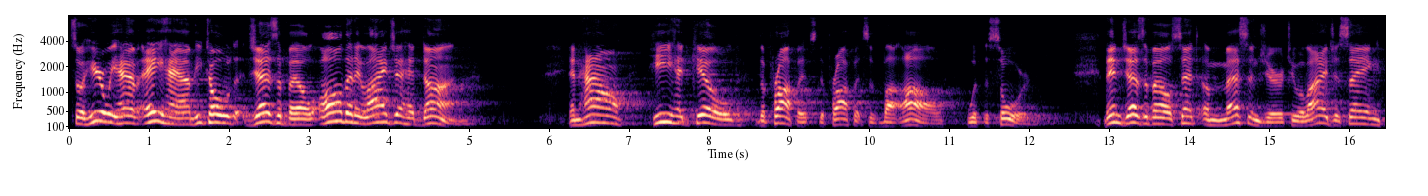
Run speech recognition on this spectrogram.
So here we have Ahab. He told Jezebel all that Elijah had done and how he had killed the prophets, the prophets of Baal, with the sword. Then Jezebel sent a messenger to Elijah saying,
